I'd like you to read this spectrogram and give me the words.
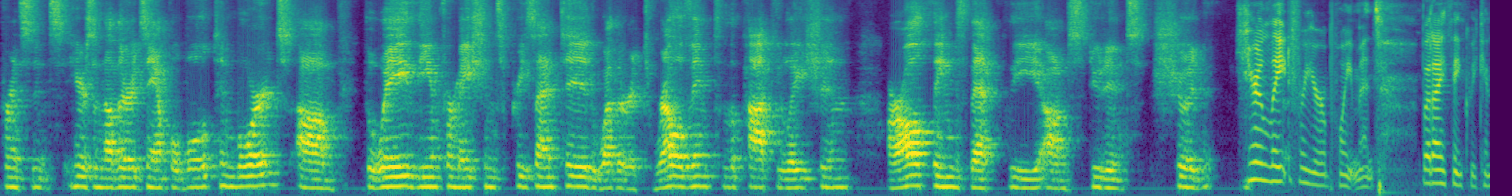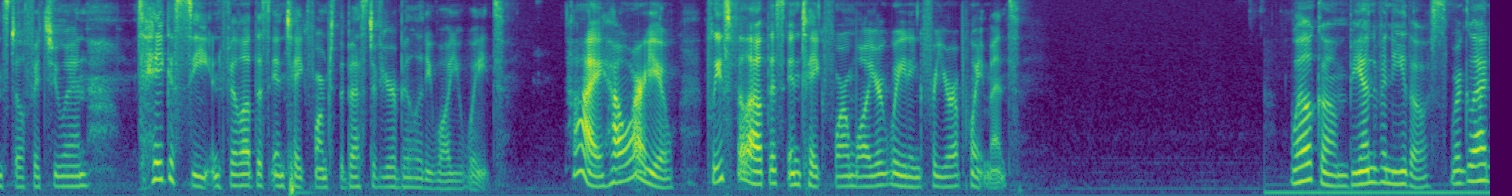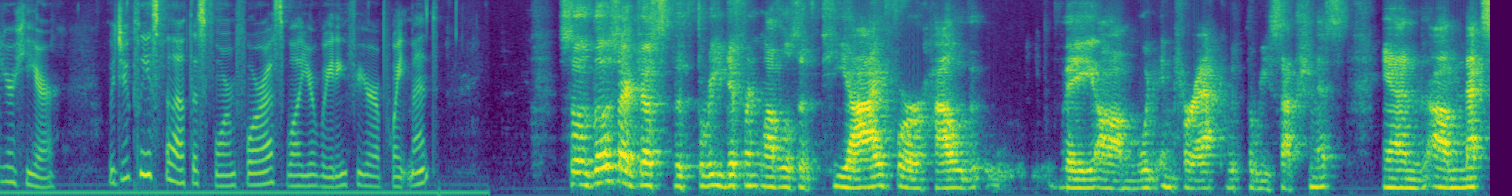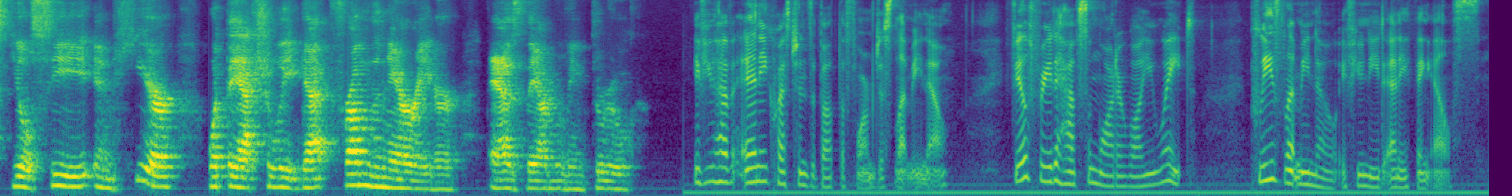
For instance, here's another example, bulletin boards. Um, the way the information is presented, whether it's relevant to the population, are all things that the um, students should. You're late for your appointment, but I think we can still fit you in. Take a seat and fill out this intake form to the best of your ability while you wait. Hi, how are you? Please fill out this intake form while you're waiting for your appointment. Welcome, bienvenidos. We're glad you're here. Would you please fill out this form for us while you're waiting for your appointment? So those are just the three different levels of TI for how they um, would interact with the receptionist. And um, next you'll see in here what they actually get from the narrator as they are moving through. If you have any questions about the form, just let me know. Feel free to have some water while you wait. Please let me know if you need anything else.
